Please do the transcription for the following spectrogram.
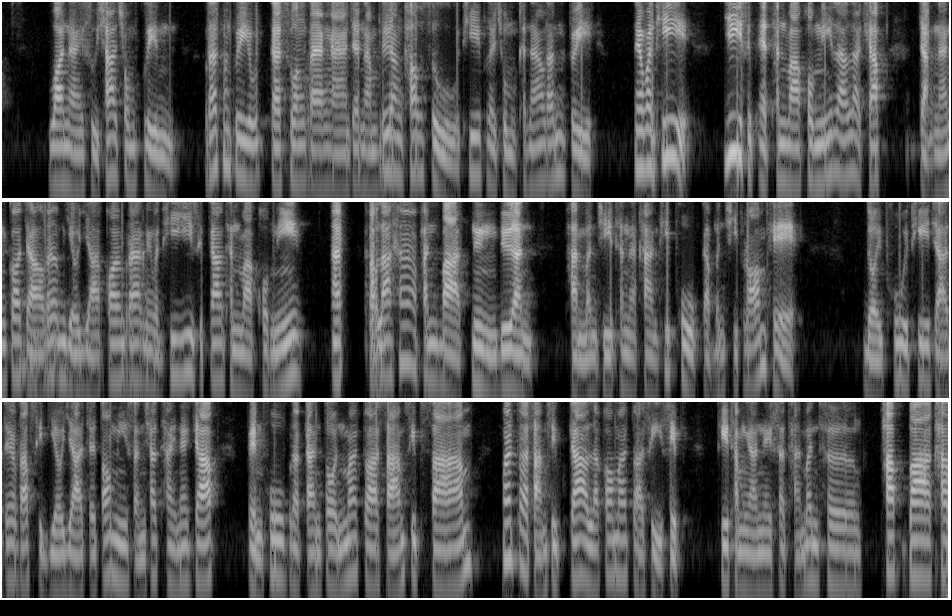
-19 ว่านายสุชาติชมกลิ่น รัฐมนตรีกระทรวงแรงงานจะนำเรื่องเข้าสู่ที่ประชุมคณะรัฐมนตรี ในวันที่ 21 ธันวาคมนี้แล้วล่ะครับ จากนั้นก็จะเริ่มเยียวยาก้อนแรกในวันที่ 29 ธันวาคมนี้อัตราละ 5,000 บาท 1 เดือน ผ่านบัญชีธนาคารที่ผูกกับบัญชีพร้อมเพย์โดยผู้ที่จะได้รับสิทธิเยียวยาจะต้องมีสัญชาติไทยนะครับ เป็นผู้ประกันตนมาตรา 33 มาตรา 39 แล้วก็มาตรา 40 ที่ทำงานในสถานบันเทิงพับบาร์คา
